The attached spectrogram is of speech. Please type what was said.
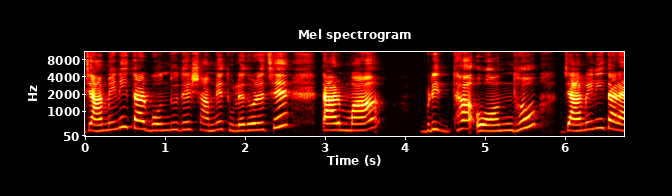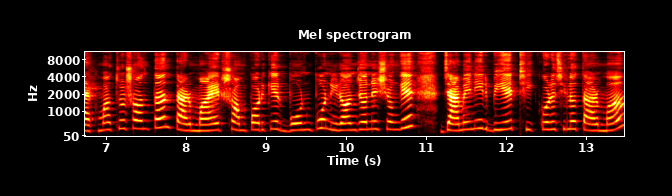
যামিনী তার বন্ধুদের সামনে তুলে ধরেছে। তার মা বৃদ্ধা ও অন্ধ। যামিনী তার একমাত্র সন্তান। তার মায়ের সম্পর্কের বোনপো নিরঞ্জনের সঙ্গে যামিনীর বিয়ে ঠিক করেছিল তার মা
